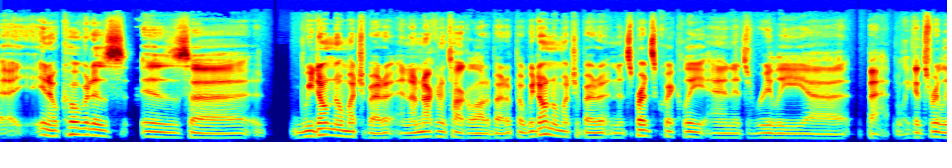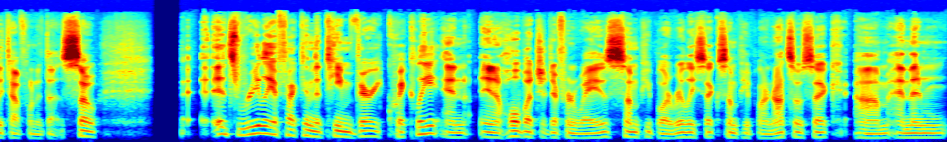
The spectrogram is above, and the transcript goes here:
uh, you know, COVID is is uh, we don't know much about it, and I'm not going to talk a lot about it, but we don't know much about it, and it spreads quickly, and it's really uh, bad. Like it's really tough when it does. So it's really affecting the team very quickly and in a whole bunch of different ways. Some people are really sick, some people are not so sick. Um, and then,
